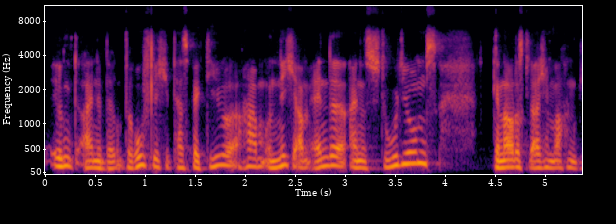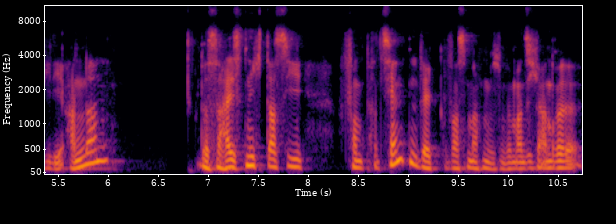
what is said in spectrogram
irgendeine berufliche Perspektive haben und nicht am Ende eines Studiums genau das Gleiche machen wie die anderen. Das heißt nicht, dass sie vom Patienten weg was machen müssen. Wenn man sich andere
